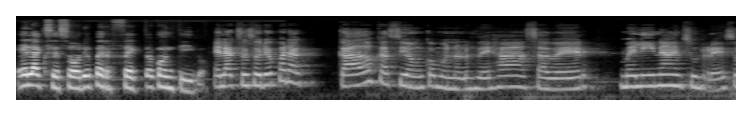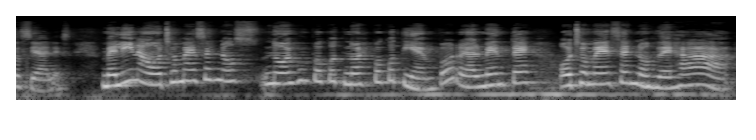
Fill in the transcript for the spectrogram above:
el accesorio perfecto contigo. El accesorio para cada ocasión, como nos los deja saber Melina en sus redes sociales. Melina, ocho meses no, no, es un poco, no es poco tiempo, realmente ocho meses nos deja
